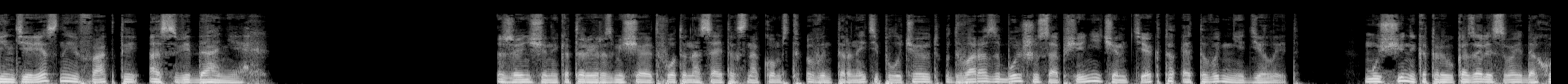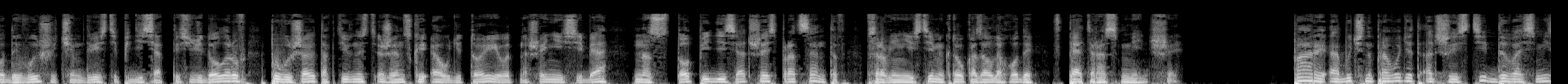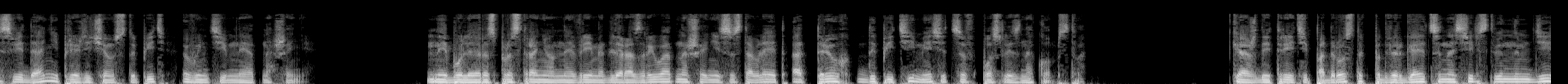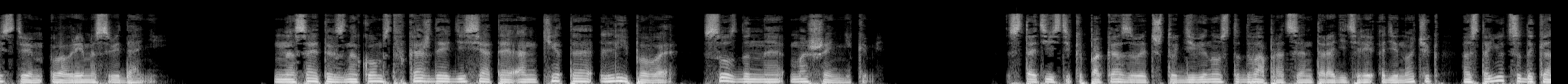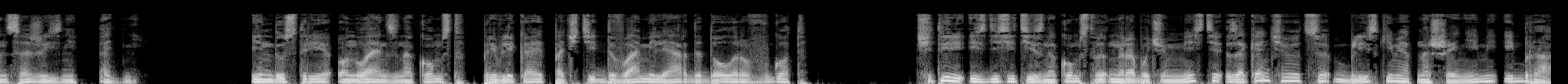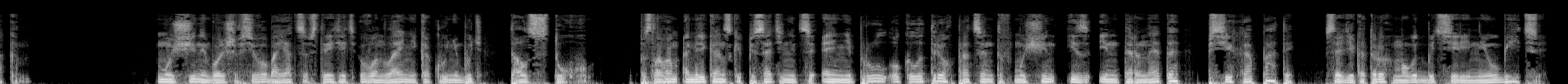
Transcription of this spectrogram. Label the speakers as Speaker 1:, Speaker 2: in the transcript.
Speaker 1: Интересные факты о свиданиях. Женщины, которые размещают фото на сайтах знакомств в интернете, получают в два раза больше сообщений, чем те, кто этого не делает. Мужчины, которые указали свои доходы выше, чем 250 тысяч долларов, повышают активность женской аудитории в отношении себя на 156% в сравнении с теми, кто указал доходы в пять раз меньше. Пары обычно проводят от 6 до 8 свиданий, прежде чем вступить в интимные отношения. Наиболее распространенное время для разрыва отношений составляет от 3 до 5 месяцев после знакомства. Каждый третий подросток подвергается насильственным действиям во время свиданий. На сайтах знакомств каждая десятая анкета липовая, созданная мошенниками. Статистика показывает, что 92% родителей-одиночек остаются до конца жизни одни. Индустрия онлайн-знакомств привлекает почти 2 миллиарда долларов в год. Четыре из десяти знакомства на рабочем месте заканчиваются близкими отношениями и браком. Мужчины больше всего боятся встретить в онлайне какую-нибудь толстуху, по словам американской писательницы Энни Прул, около 3% мужчин из интернета – психопаты, среди которых могут быть серийные убийцы.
